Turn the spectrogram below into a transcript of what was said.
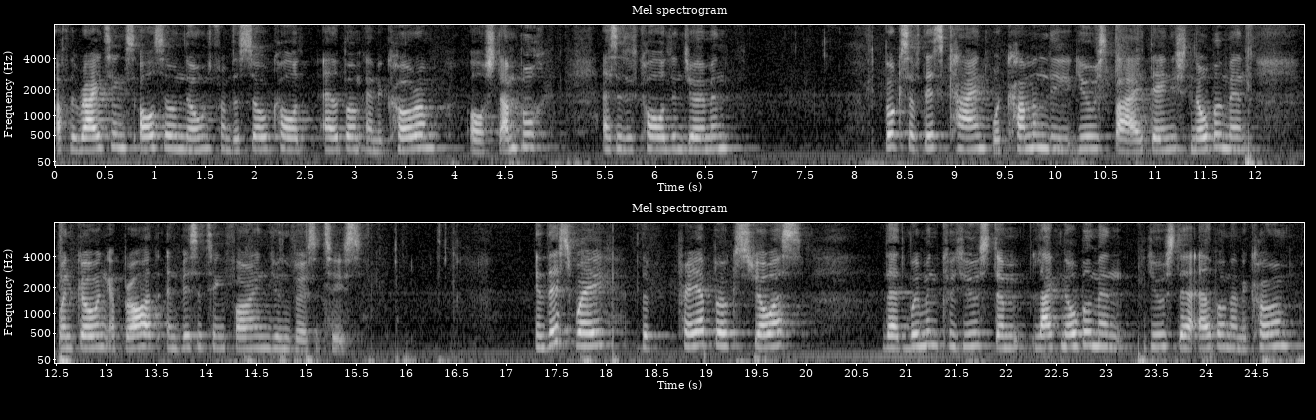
of the writings also known from the so called Album Amicorum, or Stammbuch, as it is called in German. Books of this kind were commonly used by Danish noblemen when going abroad and visiting foreign universities. In this way, the prayer books show us that women could use them like noblemen use their album amicorum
